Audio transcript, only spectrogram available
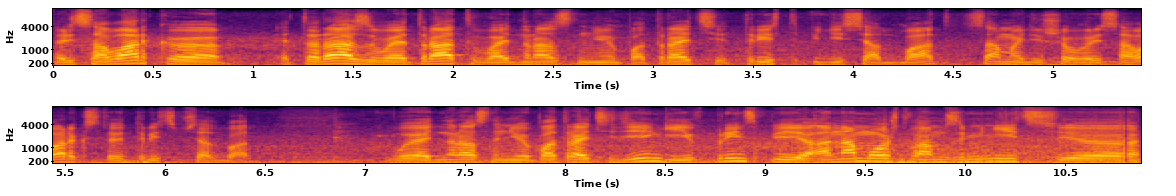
Рисоварка это разовая трата, вы один раз на нее потратите 350 бат. Самая дешевая рисоварка стоит 350 бат. Вы один раз на нее потратите деньги, и, в принципе, она может вам заменить... Э,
